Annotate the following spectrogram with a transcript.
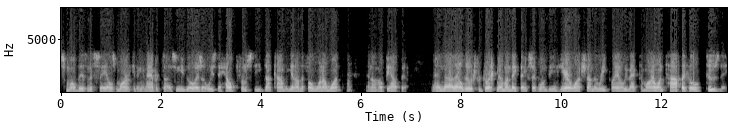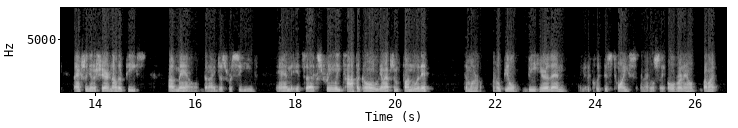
small business sales, marketing, and advertising, you go as always to helpfromsteve.com. We get on the phone one on one, and I'll help you out there. And uh, that'll do it for Direct Mail Monday. Thanks everyone being here. Watch on the replay. I'll be back tomorrow on Topical Tuesday. I'm actually going to share another piece of mail that I just received, and it's uh, extremely topical. We're going to have some fun with it tomorrow. Hope you'll be here then. I got to click this twice, and I will say over and out. Bye bye.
